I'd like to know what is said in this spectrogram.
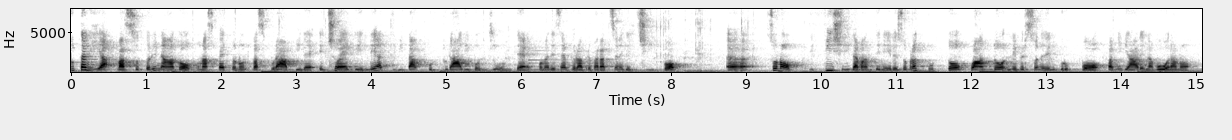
Tuttavia va sottolineato un aspetto non trascurabile, e cioè che le attività culturali congiunte, come ad esempio la preparazione del cibo, eh, sono difficili da mantenere, soprattutto quando le persone del gruppo familiare lavorano.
